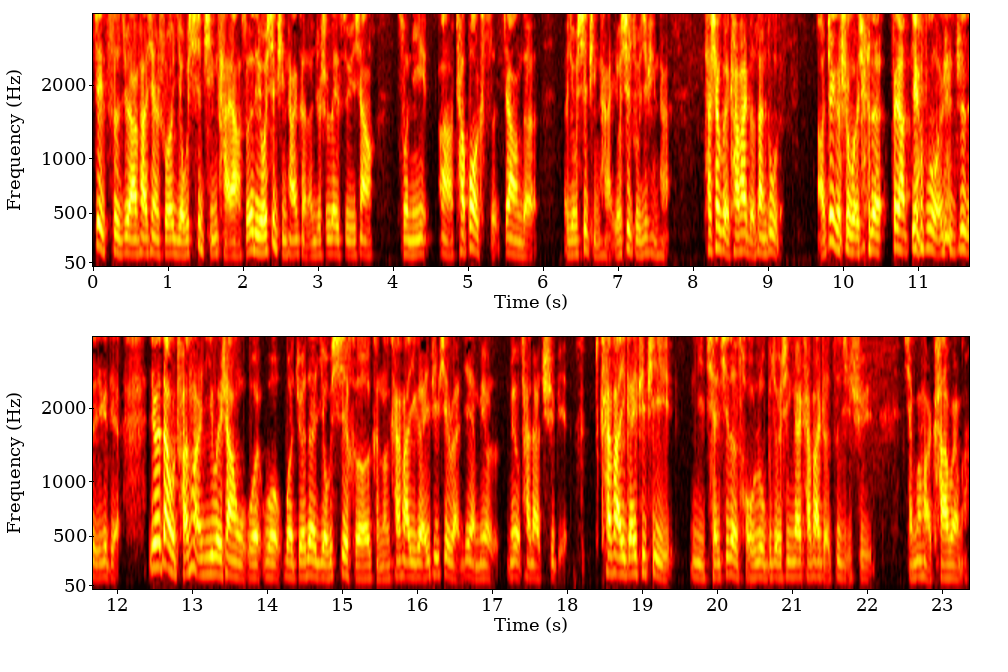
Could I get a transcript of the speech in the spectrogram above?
这次居然发现说游戏平台啊，所谓的游戏平台可能就是类似于像索尼啊、Xbox 这样的游戏平台、游戏主机平台，它是要给开发者赞助的。啊，这个是我觉得 非常颠覆我认知的一个点，因为在我传统的意味上，我我我觉得游戏和可能开发一个 APP 软件没有没有太大区别，开发一个 APP，你前期的投入不就是应该开发者自己去想办法 cover 嘛？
